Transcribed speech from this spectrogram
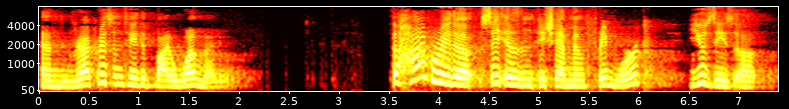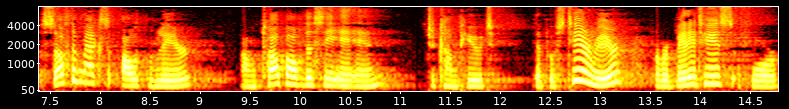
and represented by one value. The hybrid CNN-HMM framework uses a softmax output layer on top of the CNN to compute the posterior probabilities for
